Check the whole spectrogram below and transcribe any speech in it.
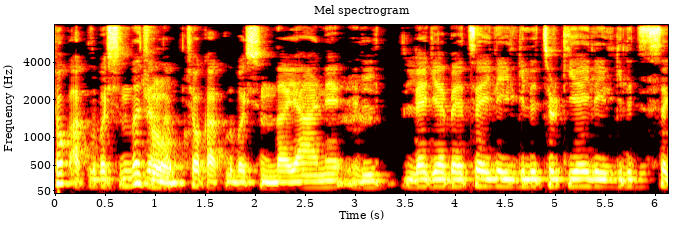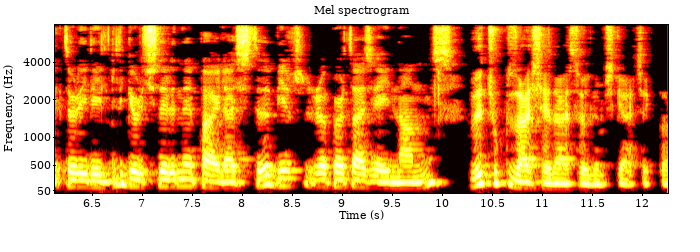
Çok aklı başında canım. Çok. Çok, aklı başında. Yani LGBT ile ilgili, Türkiye ile ilgili, dizi sektörü ile ilgili görüşlerini paylaştığı bir röportaj yayınlanmış. Ve çok güzel şeyler söylemiş gerçekten.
